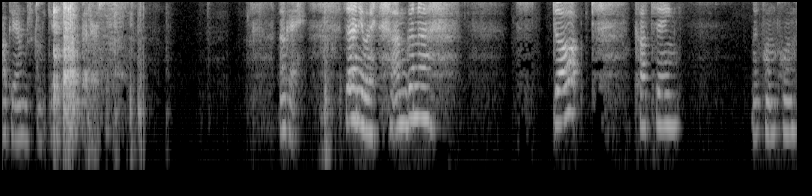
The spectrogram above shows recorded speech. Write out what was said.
Okay, I'm just going to get some better scissors. Okay, so anyways, I'm gonna start cutting my pom pom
